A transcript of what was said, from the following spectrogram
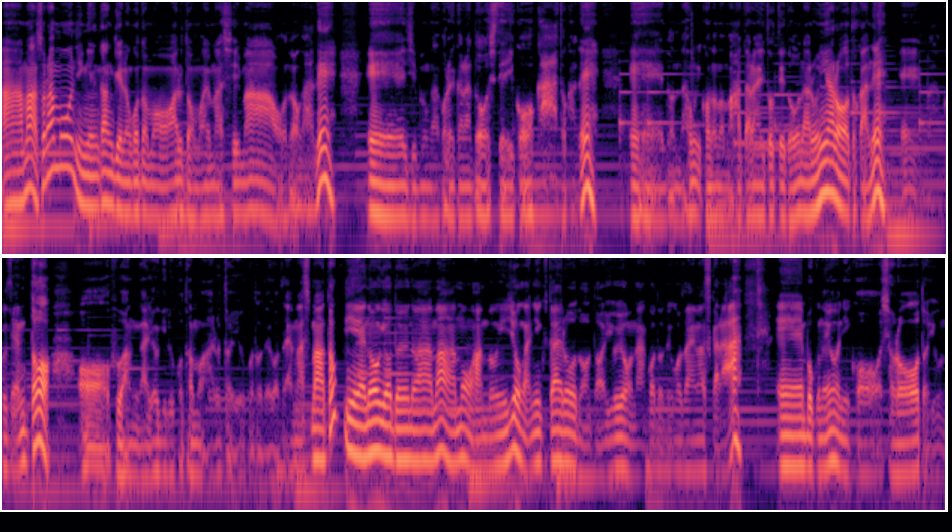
あまあ、それはもう人間関係のこともあると思いますし、まあ、小野がね、えー、自分がこれからどうしていこうかとかね、えー、どんな風にこのまま働いとってどうなるんやろうとかね、えー、漠然と不安がよぎることもあるということでございます。まあ特に、農業というのはまあもう半分以上が肉体労働というようなことでございますから、えー、僕のようにこう初老というん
